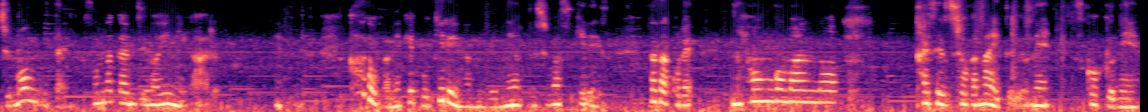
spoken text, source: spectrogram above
呪文みたいな、そんな感じの意味があるやつです。カードがね、結構綺麗なのでね、私は好きです。ただこれ、日本語版の解説書がないというね、すごくね、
